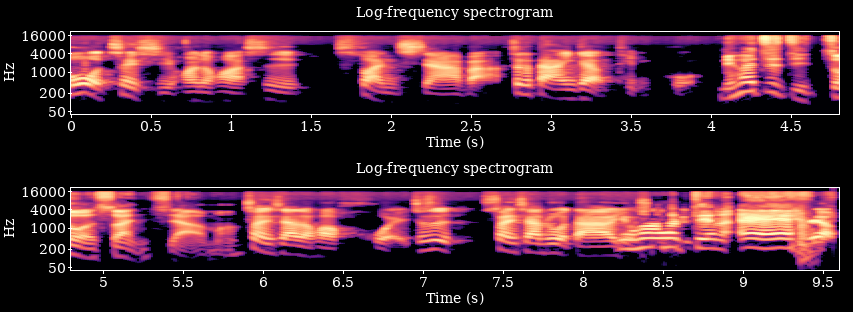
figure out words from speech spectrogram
不过我最喜欢的话是蒜虾吧，这个大家应该有听过。你会自己做蒜虾吗？蒜虾的话会，就是蒜虾。如果大家有，我的天哪，哎、欸，没有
